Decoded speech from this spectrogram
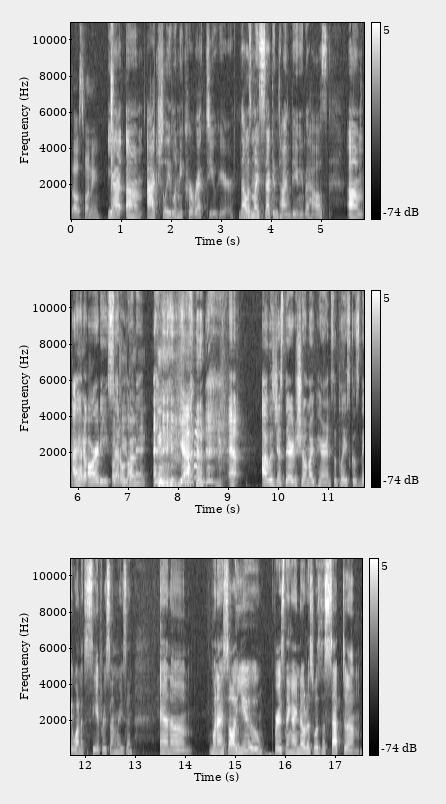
that was funny. Yeah, um, actually, let me correct you here. That was my second time viewing the house. Um, I had already fuck settled on then. it. yeah, and I was just there to show my parents the place because they wanted to see it for some reason. And um, when I saw you, first thing I noticed was the septum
